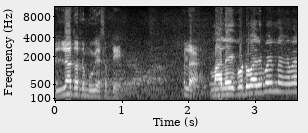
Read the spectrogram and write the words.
എല്ലാ തരത്തിലും മൂവി അക്സെപ്റ്റ് ചെയ്യും. അല്ലേ? മലയക്കോട്ട് വാലിപ്പൻ അങ്ങനെ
